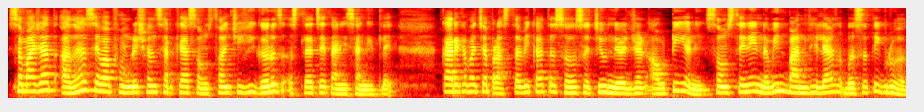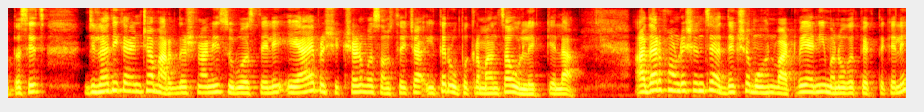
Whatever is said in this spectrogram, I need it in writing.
समाजात आधार सेवा फाउंडेशनसारख्या संस्थांचीही गरज असल्याचे त्यांनी सांगितले. कार्यक्रमाच्या प्रास्ताविकात सहसचिव निरंजन आवटी यांनी संस्थेने नवीन बांधलेल्या वसतिगृह तसेच जिल्हाधिकाऱ्यांच्या मार्गदर्शनाने सुरू असलेले ए आय प्रशिक्षण व संस्थेच्या इतर उपक्रमांचा उल्लेख केला. आधार फाउंडेशनचे अध्यक्ष मोहन वाटवे यांनी मनोगत व्यक्त केले.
